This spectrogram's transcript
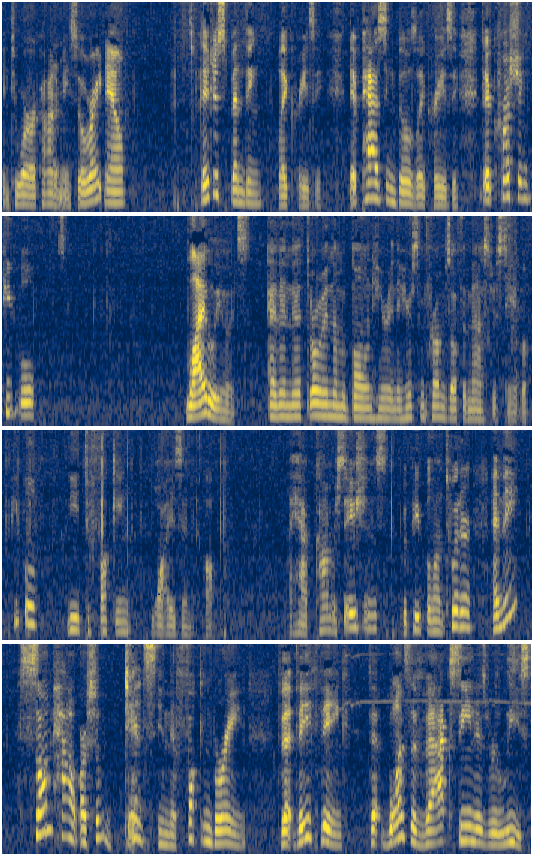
into our economy. So right now, they're just spending like crazy. They're passing bills like crazy. They're crushing people's livelihoods. And then they're throwing them a bone here and there. Here's some crumbs off the master's table. People need to fucking wisen up. I have conversations with people on Twitter, and they somehow are so dense in their fucking brain that they think that once the vaccine is released,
